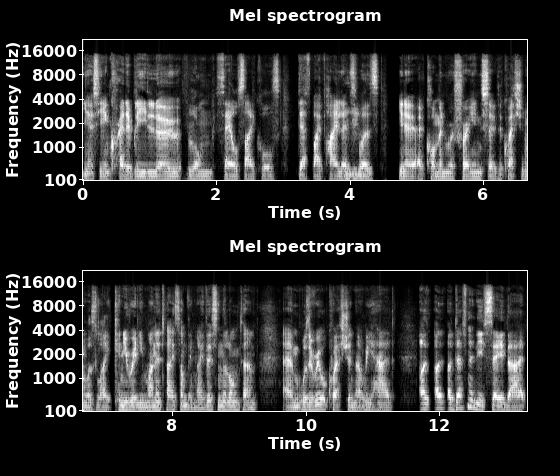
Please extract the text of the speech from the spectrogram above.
you know, see incredibly low, long sales cycles. Death by pilots Mm-hmm. Mhm. was, you know, a common refrain. So the question was like, can you really monetize something like this in the long term? Um, was a real question that we had. I, I, definitely say that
